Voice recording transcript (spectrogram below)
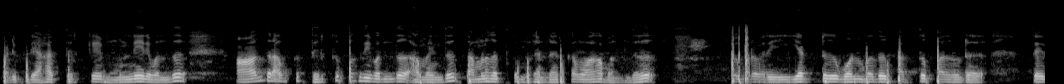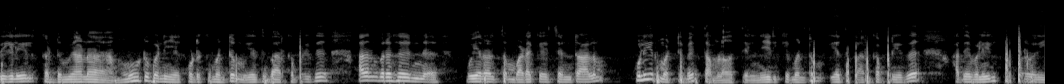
படிப்படியாக தெற்கே முன்னேறி வந்து ஆந்திராவுக்கு தெற்கு பகுதி வந்து அமைந்து தமிழகத்துக்கு மிக நெருக்கமாக வந்து பிப்ரவரி எட்டு ஒன்பது பத்து பதினொன்று தேதிகளில் கடுமையான மூட்டு பணியை கொடுக்கும் என்றும் எதிர்பார்க்கப்படுகிறது. அதன் பிறகு உயர் அழுத்தம் வடக்கே சென்றாலும் குளிர் மட்டுமே தமிழகத்தில் நீடிக்கும் என்றும் எதிர்பார்க்கப்படுகிறது. அதே வேளையில் பிப்ரவரி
